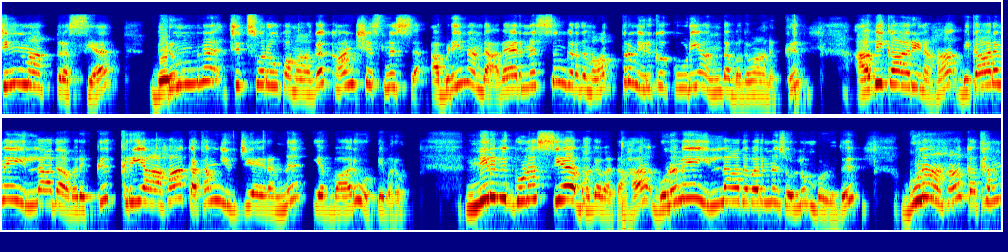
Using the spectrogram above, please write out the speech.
சின்மாத்திரஸ்ய வெறும்ன சித்ஸ்வரூபமாக கான்சியஸ்னஸ் அப்படின்னு அந்த அவேர்னஸ்ங்கிறது மாத்திரம் இருக்கக்கூடிய அந்த பகவானுக்கு அவிகாரிணா விகாரமே இல்லாத அவருக்கு கிரியாக கதம் யுஜ்யரன்னு எவ்வாறு ஒட்டி வரும்? நிர்விகுணஸ்ய பகவதா குணமே இல்லாதவர்னு சொல்லும் பொழுது குணாக கதம்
